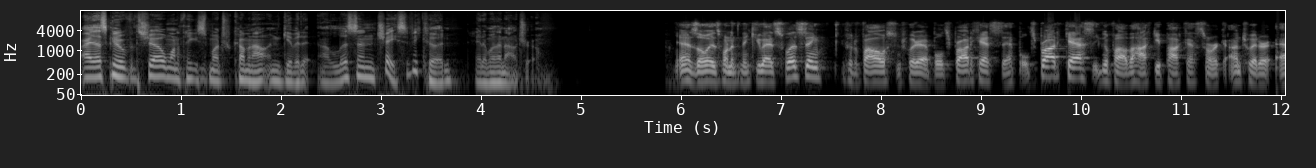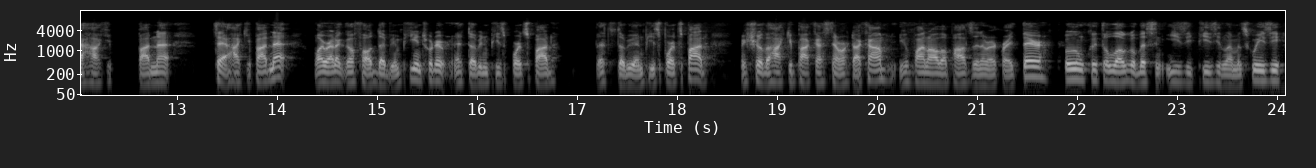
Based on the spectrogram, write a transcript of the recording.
All right, that's going to do it for the show. I want to thank you so much for coming out and give it a listen. Chase, if you could, hit him with an outro. As always, want to thank you guys for listening. If you want to follow us on Twitter at Bolts Broadcast, at Bolts Broadcast. You can follow the Hockey Podcast Network on Twitter at HockeyPodNet. It's at HockeyPodNet. While you're at it, go follow WNP on Twitter at WNP Sports Pod. That's WNP Sports Pod. Make sure the hockeypodcastnetwork.com. You can find all the pods of the network right there. Boom, click the logo. Listen easy peasy lemon squeezy.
